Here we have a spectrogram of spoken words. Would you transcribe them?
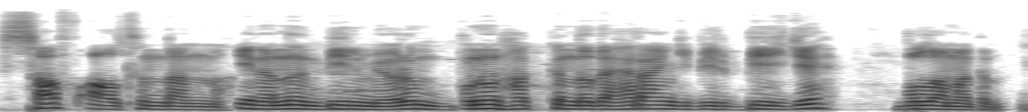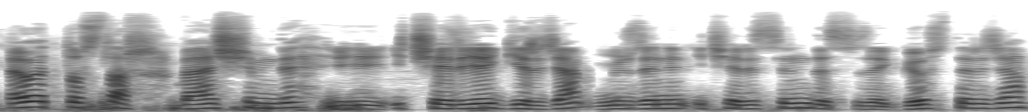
saf altından mı? İnanın bilmiyorum. Bunun hakkında da herhangi bir bilgi bulamadım. Evet dostlar ben şimdi e, içeriye gireceğim. Müzenin içerisini de size göstereceğim.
